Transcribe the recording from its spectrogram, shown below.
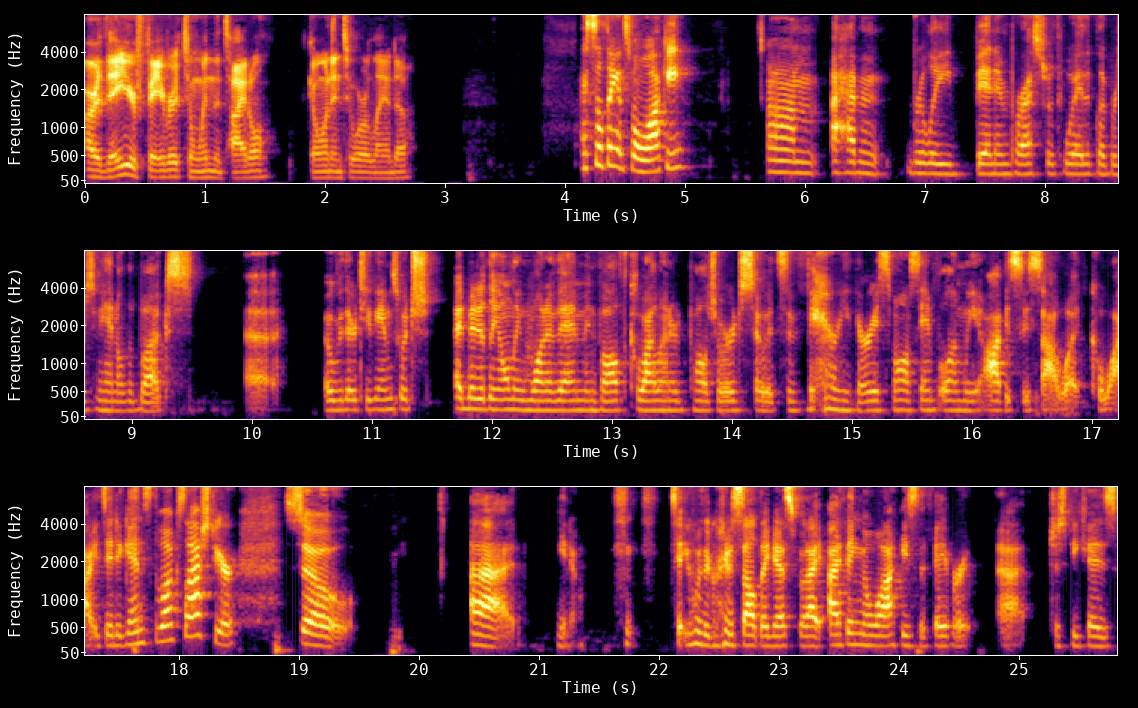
are they your favorite to win the title going into Orlando? I still think it's Milwaukee. Um, I haven't really been impressed with the way the Clippers have handled the Bucks uh, over their two games, which admittedly only one of them involved Kawhi Leonard and Paul George, so it's a very very small sample, and we obviously saw what Kawhi did against the Bucks last year. So, uh, you know, take it with a grain of salt, I guess. But I, I think Milwaukee's the favorite, uh, just because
